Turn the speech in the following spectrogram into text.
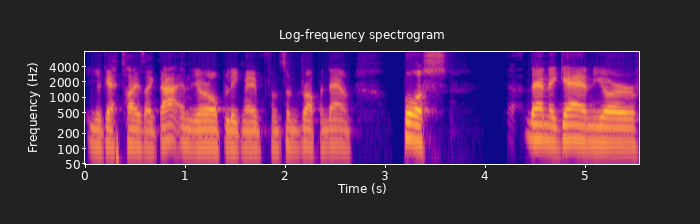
You get ties like that in the Europa League, maybe from some dropping down. But then again, you're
